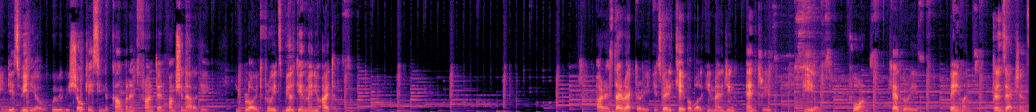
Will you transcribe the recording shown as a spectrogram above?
In this video, we will be showcasing the component front-end functionality employed through its built-in menu items. RS Directory is very capable in managing entries, fields, forms, categories, payments, transactions,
